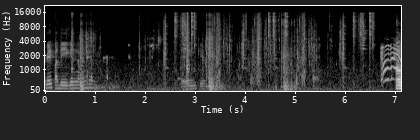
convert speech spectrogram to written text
Pre, padigil naman dyan. Thank you. Oh,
